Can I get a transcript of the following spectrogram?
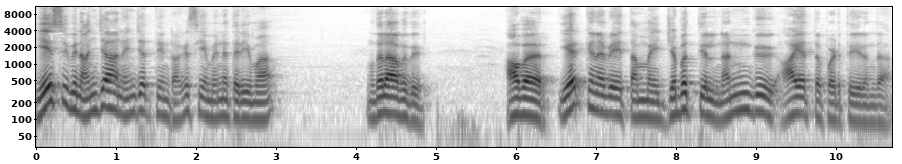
இயேசுவின் அஞ்சா நெஞ்சத்தின் ரகசியம் என்ன தெரியுமா? முதலாவது அவர் ஏற்கனவே தம்மை ஜெபத்தில் நன்கு ஆயத்தப்படுத்தி இருந்தார்.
